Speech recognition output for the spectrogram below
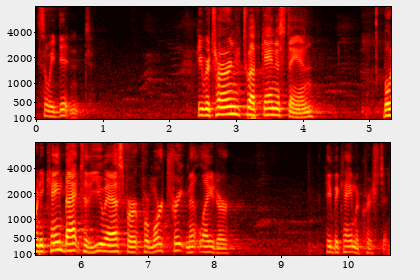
So he didn't. He returned to Afghanistan but when he came back to the U.S. for, for more treatment later, he became a Christian.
